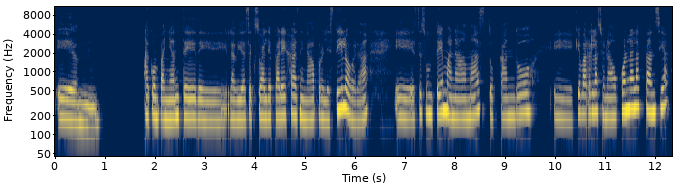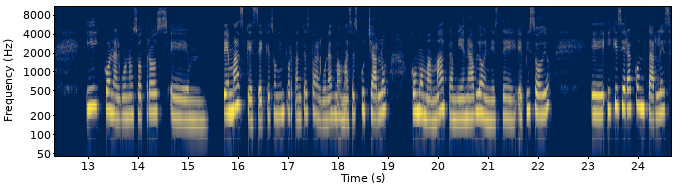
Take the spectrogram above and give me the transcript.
Em, acompañante de la vida sexual de parejas ni nada por el estilo, ¿verdad? Eh, este es un tema nada más tocando eh, que va relacionado con la lactancia y con algunos otros em, temas que sé que son importantes para algunas mamás escucharlo. Como mamá también hablo en este episodio eh, y quisiera contarles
